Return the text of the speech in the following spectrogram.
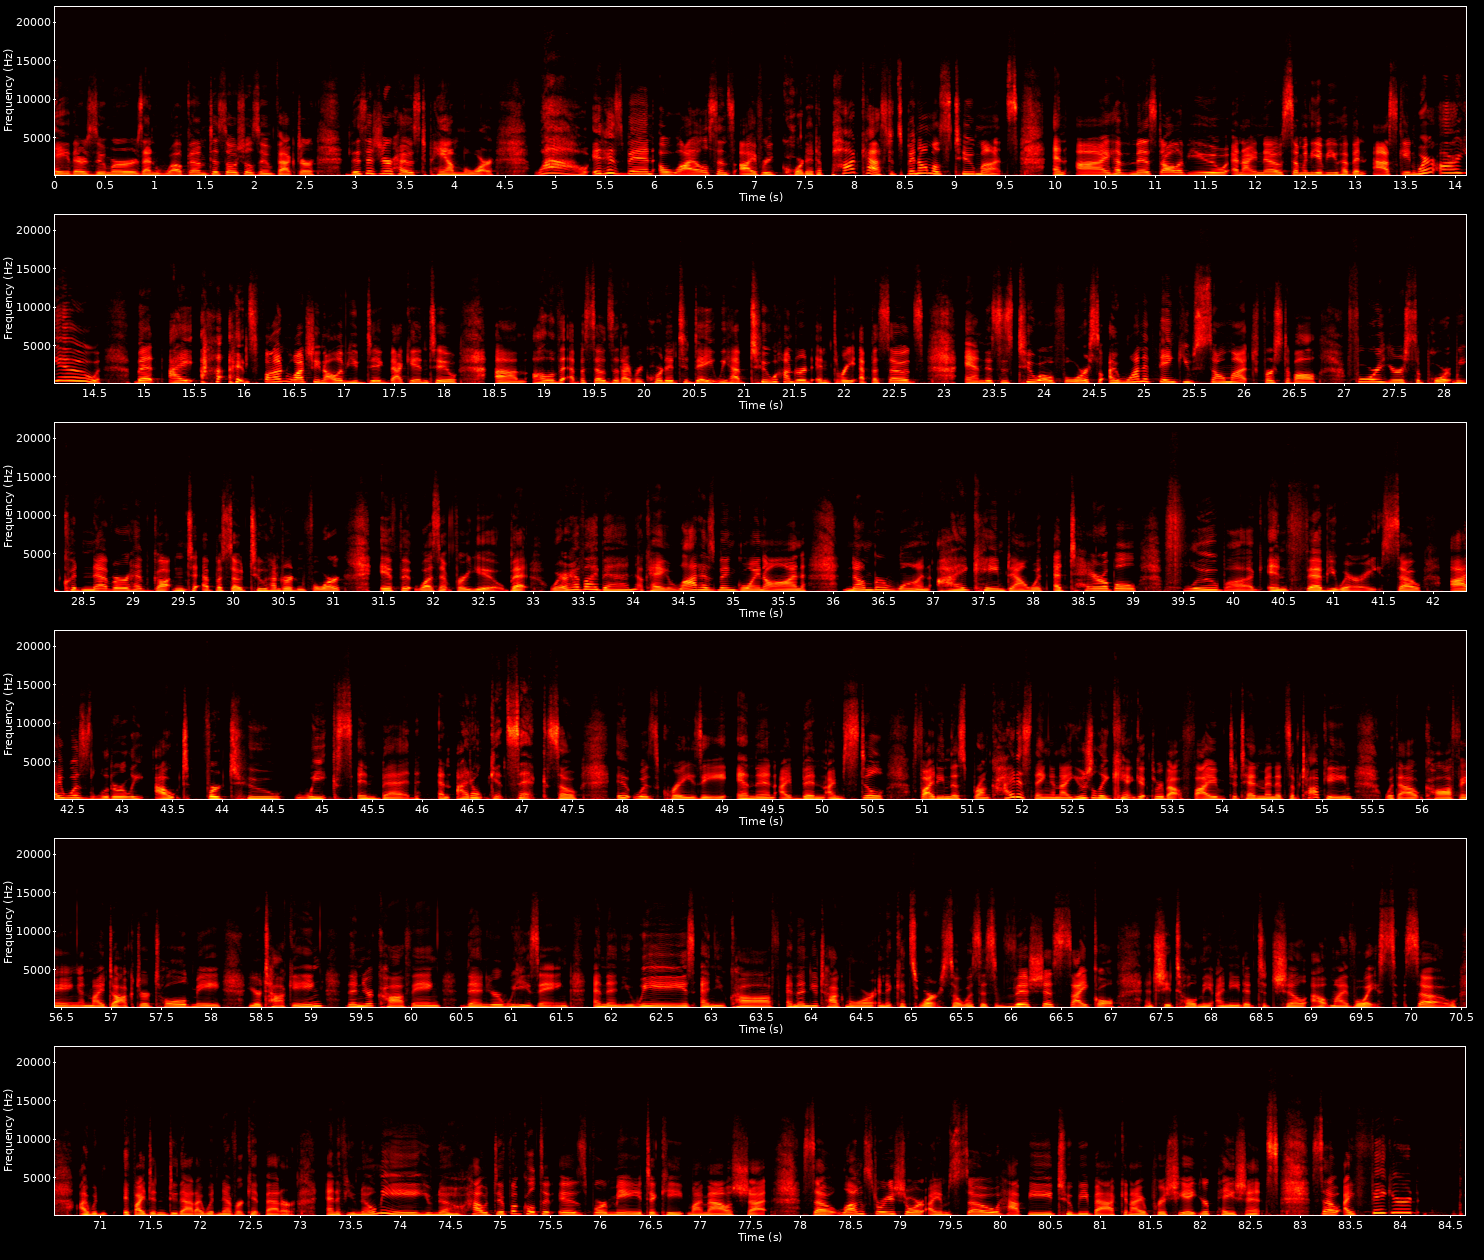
Hey there, Zoomers, and welcome to Social Zoom Factor. This is your host, Pam Moore. Wow, it has been a while since I've recorded a podcast. It's been almost two months, and I have missed all of you. And I know so many of you have been asking, Where are you? But I, it's fun watching all of you dig back into um, all of the episodes that I've recorded to date. We have 203 episodes, and this is 204. So I want to thank you so much, first of all, for your support. We could never have gotten to episode episode 204 if it wasn't for you. But where have I been? Okay, a lot has been going on. Number one, I came down with a terrible flu bug in February. So I was literally out for two weeks in bed and I don't get sick. So it was crazy. And then I've been, I'm still fighting this bronchitis thing. And I usually can't get through about five to 10 minutes of talking without coughing. And my doctor told me, You're talking, then you're coughing, then you're wheezing, and then you wheeze and you cough, and then you talk more and it gets worse. So it was this vicious cycle. And she told me I needed to chill out my voice. So I would, if I didn't do that, I would never get better. And if you know me, you know how difficult it is for me to keep my mouth shut. So, long story short, I am so happy to be back and I appreciate your patience. So, I figured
